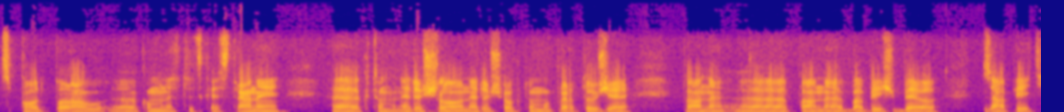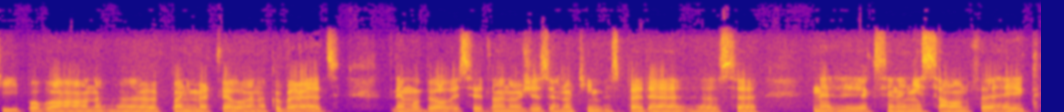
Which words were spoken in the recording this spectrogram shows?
s podporou eh, komunistické strany. K tomu nedošlo, nedošlo k tomu, protože pan, pan Babiš byl zápětí povolán paní Merkelové na koberec, kde mu bylo vysvětleno, že s hnutím SPD eh, se ne, jaksi není salon fehejk,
